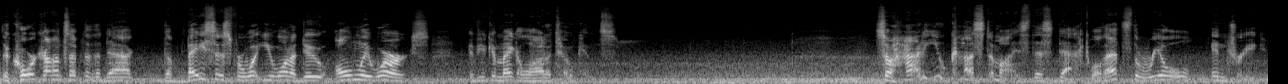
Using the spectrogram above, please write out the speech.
the core concept of the deck, the basis for what you want to do only works if you can make a lot of tokens. So how do you customize this deck? Well, that's the real intrigue.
